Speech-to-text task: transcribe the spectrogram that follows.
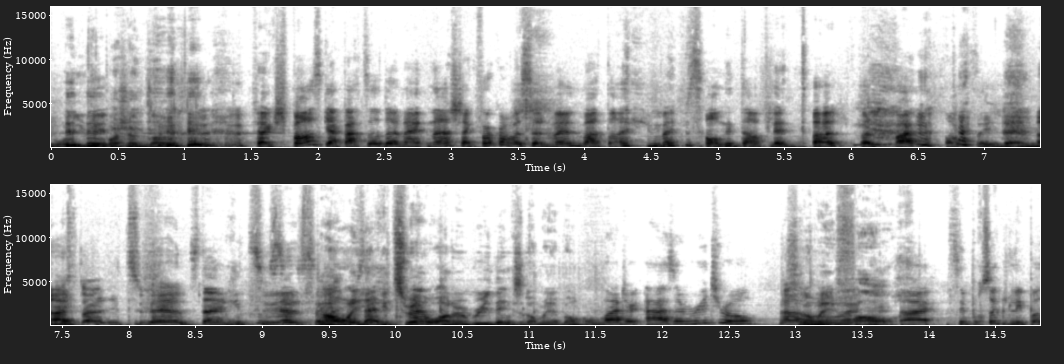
pour les 8 prochaines heures. Fait que je pense qu'à partir de maintenant, chaque fois qu'on va se lever le matin, même si on est en pleine tâche, je vais le faire, on sait Ah, jamais. c'est un rituel. C'est un rituel. C'est ah oui, Ça- rituel water breathing, c'est donc bien bon. Water as a ritual. Ah, C'est donc bien ouais. fort. Ouais, c'est pour ça que je l'ai pas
